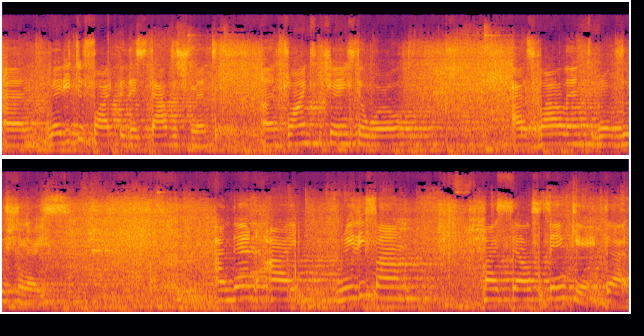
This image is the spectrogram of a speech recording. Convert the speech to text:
and ready to fight with the establishment and trying to change the world as violent revolutionaries. And then I really found myself thinking that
